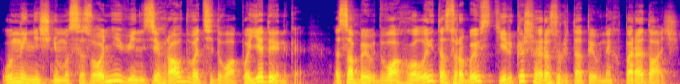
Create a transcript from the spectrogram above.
У нинішньому сезоні він зіграв 22 поєдинки, забив 2 голи та зробив стільки ж результативних передач.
